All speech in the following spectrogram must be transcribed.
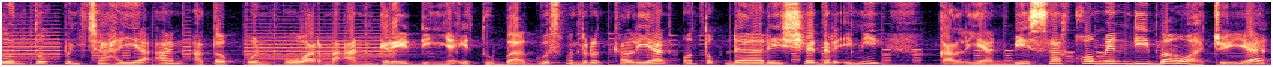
untuk pencahayaan ataupun pewarnaan gradingnya itu bagus menurut kalian untuk dari shader ini? Kalian bisa komen di bawah cuy ya.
